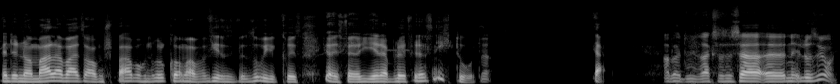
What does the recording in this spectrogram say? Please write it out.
Wenn du normalerweise auf dem Sparbuch 0,4 so wie du kriegst, ja, ist wäre jeder blöd, wenn das nicht tut. Ja. ja. Aber du sagst, das ist ja äh, eine Illusion.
